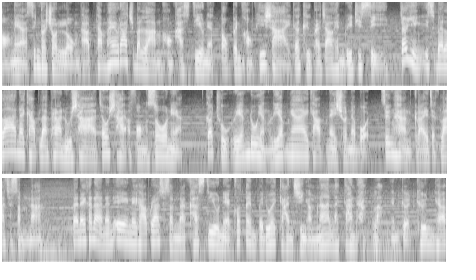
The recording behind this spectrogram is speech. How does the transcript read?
2 เนี่ยสิ้นพระชนลงครับทำให้ราชบัลลังก์ของคาสติลเนี่ยตกเป็นของพี่ชายก็คือพระเจ้าเฮนรี่ที่ 4 เจ้าหญิงอิซาเบลล่านะครับและพระอนุชาเจ้าชายอฟองโซเนี่ย ก็ถูกเลี้ยงดูอย่างเรียบง่ายครับในชนบท ซึ่งห่างไกลจากราชสำนัก แต่ในขณะนั้นเองนะครับราชสำนักคาสติลเนี่ยก็เต็มไปด้วยการชิงอำนาจและการหักหลังกันเกิดขึ้นครับ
